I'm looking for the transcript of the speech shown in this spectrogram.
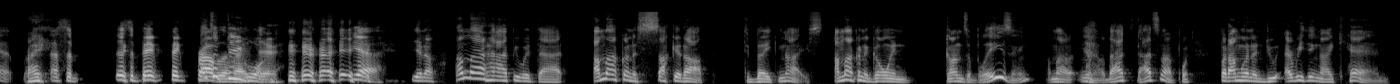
Yeah, Right. that's a that's a big big problem. That's a big right one. there. right? Yeah, You know, I'm not happy with that. I'm not going to suck it up to make nice. I'm not going to go in guns a blazing. I'm not, you know, that that's not a point. But I'm going to do everything I can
